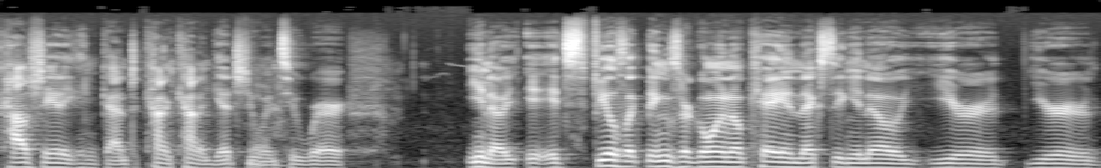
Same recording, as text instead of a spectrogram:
Kyle Shanahan can kind of kind of, kind of get you yeah. into where you know it, it, feels like things are going okay, and next thing you know, your your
